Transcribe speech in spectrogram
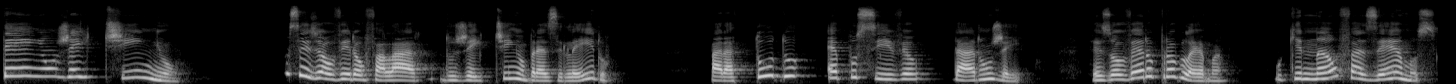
Tem um jeitinho. Vocês já ouviram falar do jeitinho brasileiro? Para tudo é possível dar um jeito. Resolver o problema o que não fazemos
